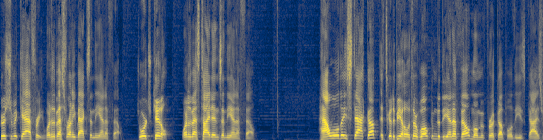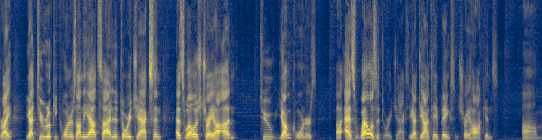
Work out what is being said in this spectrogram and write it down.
Christian McCaffrey, one of the best running backs in the NFL. George Kittle, one of the best tight ends in the NFL. How will they stack up? It's going to be a their welcome to the NFL moment for a couple of these guys, right? You got two rookie corners on the outside and Dory Jackson, as well as Tre, uh, two young corners, uh, as well as Adoree Jackson. You got Deonte Banks and Tre Hawkins. Um,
